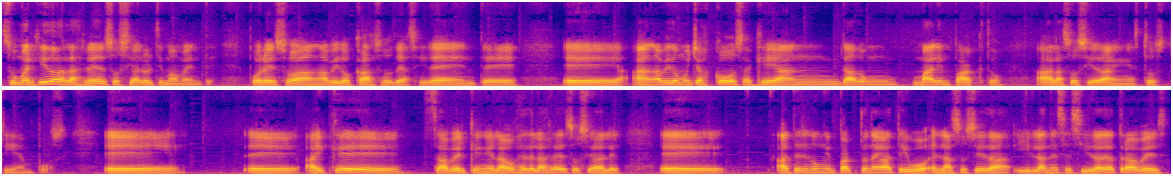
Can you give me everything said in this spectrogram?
sumergidos en las redes sociales últimamente. Por eso han habido casos de accidentes, eh, han habido muchas cosas que han dado un mal impacto a la sociedad en estos tiempos. Eh, eh, hay que saber que en el auge de las redes sociales ha tenido un impacto negativo en la sociedad y la necesidad de a través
